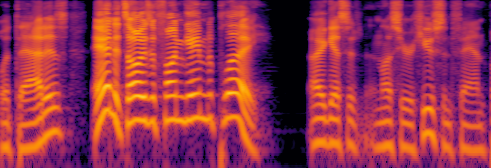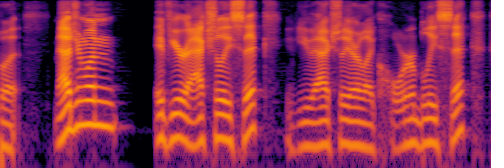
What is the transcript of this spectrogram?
what that is. And it's always a fun game to play, I guess, if, unless you're a Houston fan. But imagine when, if you're actually sick, if you actually are like horribly sick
